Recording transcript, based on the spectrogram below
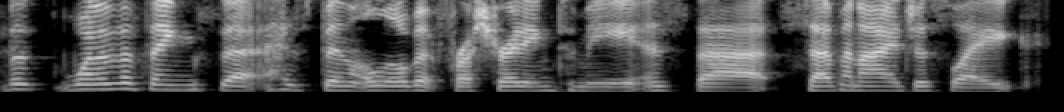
but one of the things that has been a little bit frustrating to me is that Seb and I just like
